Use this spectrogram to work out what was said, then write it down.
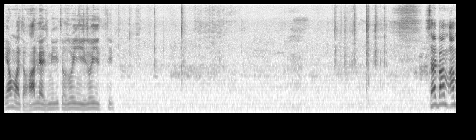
એમાં તો હાલે જ નહીં તો જોઈ જોઈ જ સાહેબ, આમ આમ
